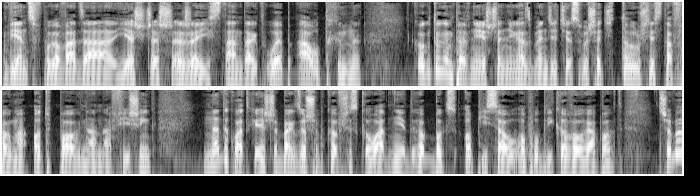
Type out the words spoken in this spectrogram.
więc wprowadza jeszcze szerzej standard WebAuthn, o którym pewnie jeszcze nieraz będziecie słyszeć. To już jest ta forma odporna na phishing. Na dokładkę jeszcze bardzo szybko wszystko ładnie Dropbox opisał, opublikował raport. Trzeba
